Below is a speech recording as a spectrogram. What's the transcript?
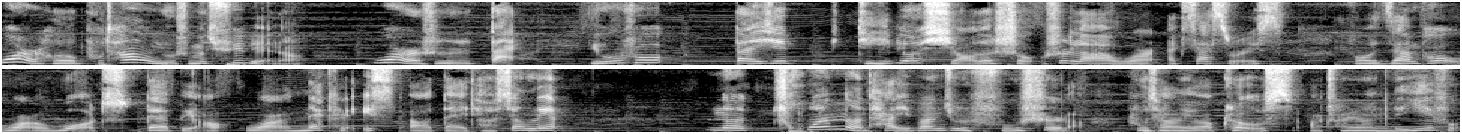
Wear 和 put on 有什么区别呢？wear 是戴，比如说戴一些体积比较小的首饰啦，wear accessories。For example, wear a watch 戴表，wear a necklace 啊戴一条项链。那穿呢，它一般就是服饰了，put on your clothes 啊穿上你的衣服。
